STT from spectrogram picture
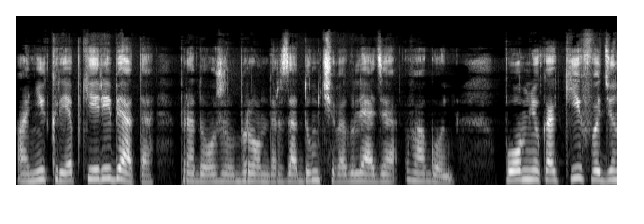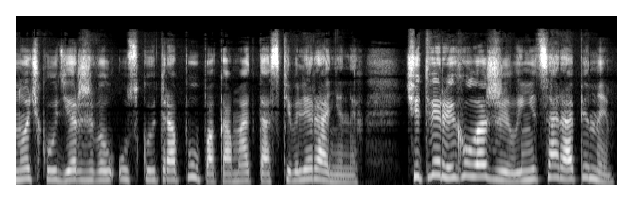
«Они крепкие ребята», — продолжил Брондер, задумчиво глядя в огонь. «Помню, как Киф в одиночку удерживал узкую тропу, пока мы оттаскивали раненых. Четверых уложил, и не царапины.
